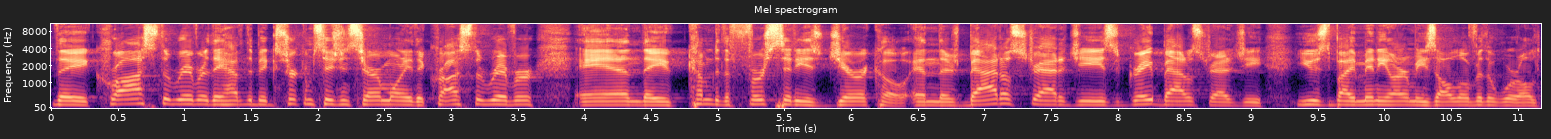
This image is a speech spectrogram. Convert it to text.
They cross the river, they have the big circumcision ceremony. They cross the river and they come to the first city is Jericho. And there's battle strategies, great battle strategy used by many armies all over the world.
